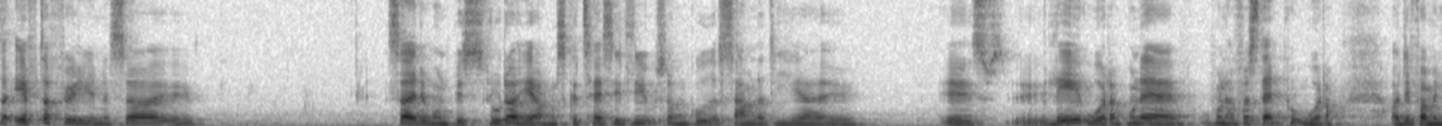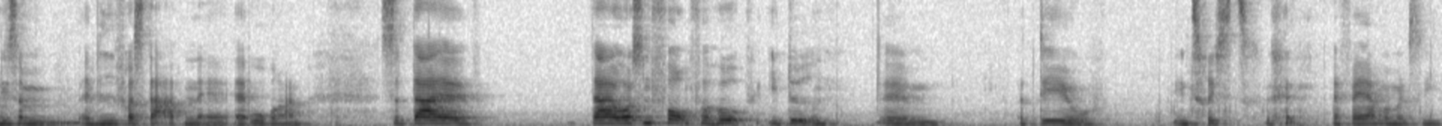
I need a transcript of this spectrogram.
Så efterfølgende, så, øh, så er det, hun beslutter her, at hun skal tage sit liv, så hun går ud og samler de her øh, øh, øh, lægeurter. Hun, er, hun har forstand på urter, og det får man ligesom at vide fra starten af, af operan. Så der er, der er også en form for håb i døden. Øhm, og det er jo en trist affære, må man sige.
